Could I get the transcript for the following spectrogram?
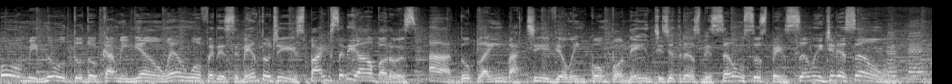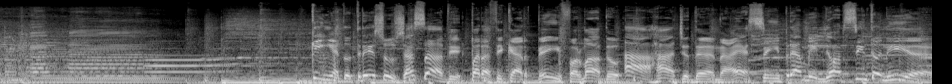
O Minuto do Caminhão é um oferecimento de Spicer e Álvaros, a dupla imbatível em componentes de transmissão, suspensão e direção. É do trecho já sabe. Para ficar bem informado, a Rádio Dana é sempre a melhor sintonia.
